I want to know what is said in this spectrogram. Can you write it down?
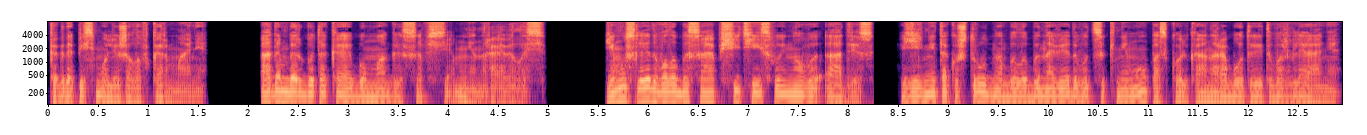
когда письмо лежало в кармане. Адамбергу такая бумага совсем не нравилась. Ему следовало бы сообщить ей свой новый адрес. Ей не так уж трудно было бы наведываться к нему, поскольку она работает в Орлеане.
